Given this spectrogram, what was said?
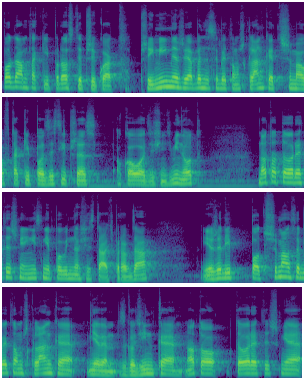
podam taki prosty przykład. Przyjmijmy, że ja będę sobie tą szklankę trzymał w takiej pozycji przez około 10 minut. No to teoretycznie nic nie powinno się stać, prawda? Jeżeli potrzymam sobie tą szklankę, nie wiem, z godzinkę, no to teoretycznie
